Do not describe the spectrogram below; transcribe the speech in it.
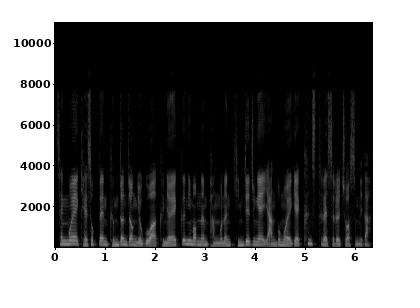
생모의 계속된 금전적 요구와 그녀의 끊임없는 방문은 김재중의 양부모에게 큰 스트레스를 주었습니다.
